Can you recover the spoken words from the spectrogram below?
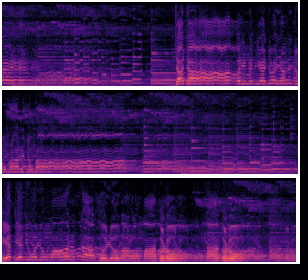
રે. જાજા કરીને કેજો જુહાર જુહાર. એ તેથી ઓલું મારતા બોલ્યો વાળો માંગડો માંગડો. માંગડો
